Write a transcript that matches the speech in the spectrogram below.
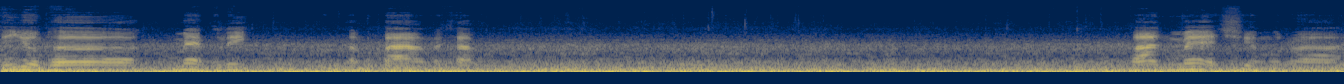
นี่อยู่อำ เภอแม่พริกลำปางนะครับ บ้านแม่เชียงราย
